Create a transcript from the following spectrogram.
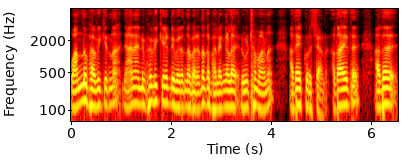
വന്നു ഭവിക്കുന്ന ഞാൻ അനുഭവിക്കേണ്ടി വരുന്ന പരിണത ഫലങ്ങൾ രൂക്ഷമാണ്. അതേക്കുറിച്ചാണ്. അതായത് അത്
